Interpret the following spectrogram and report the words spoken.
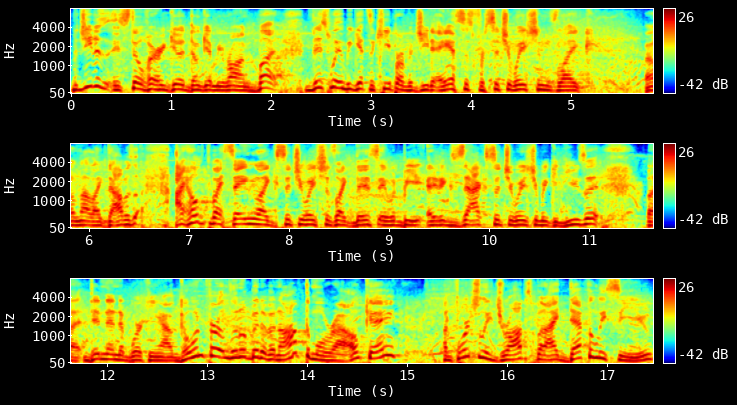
Vegeta is still very good, don't get me wrong, but this way we get to keep our Vegeta A assist for situations like well, not like that. I was. I hoped by saying like situations like this, it would be an exact situation we could use it, but didn't end up working out. Going for a little bit of an optimal route. Okay, unfortunately drops, but I definitely see you.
